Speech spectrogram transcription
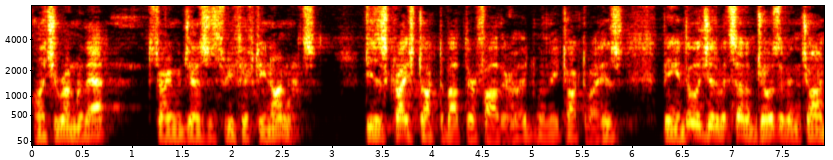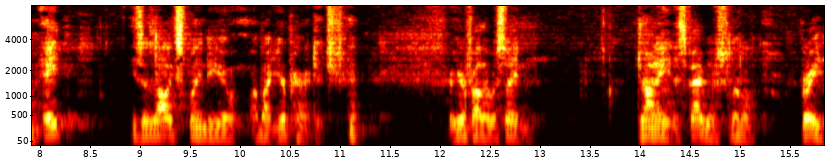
I'll let you run with that starting with Genesis 3.15 onwards. Jesus Christ talked about their fatherhood when they talked about his being an illegitimate son of Joseph in John 8. He says, I'll explain to you about your parentage. your father was Satan. John 8 is fabulous little, very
